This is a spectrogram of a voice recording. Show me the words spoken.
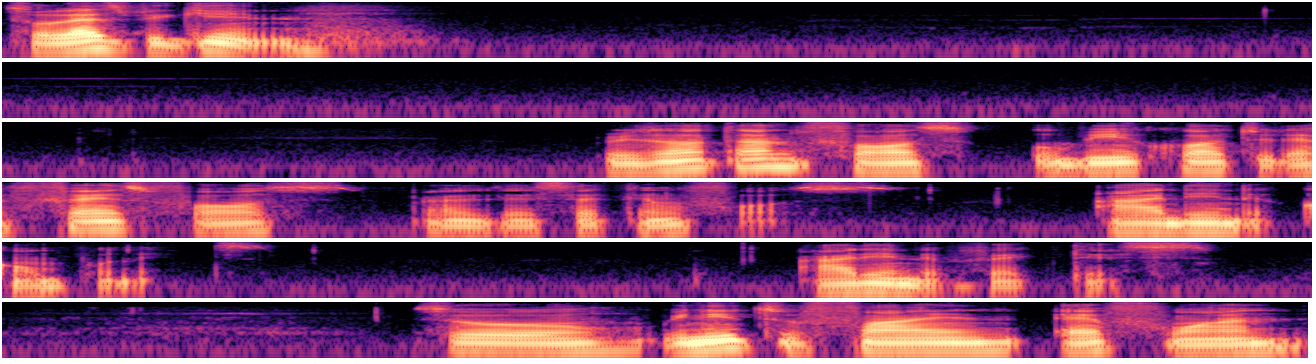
So let's begin. Resultant force will be equal to the first force plus the second force, adding the components adding the vectors. So we need to find F1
